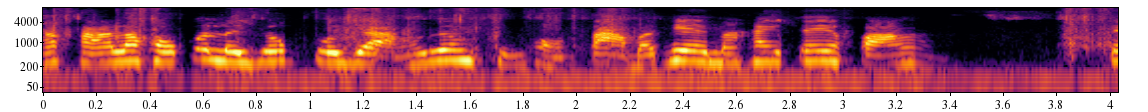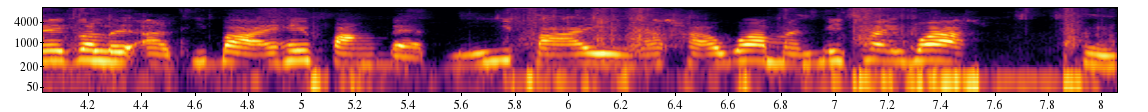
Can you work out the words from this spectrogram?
นะคะ แล้วเขาก็เลยยกตัวอย่างเรื่องถุงของต่างประเทศมาให้เต้ฟังเต้ก็เลยอธิบายให้ฟังแบบนี้ไปนะคะ ว่ามันไม่ใช่ว่า ถุง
